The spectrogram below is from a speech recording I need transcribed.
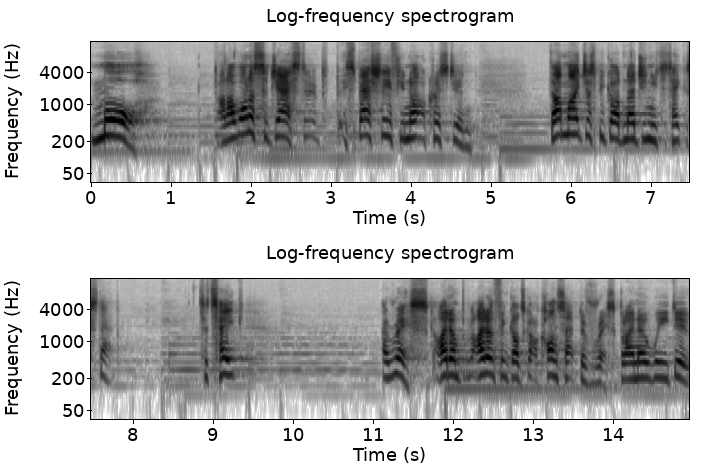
more. And I want to suggest, especially if you're not a Christian, that might just be God nudging you to take a step, to take a risk. I don't, I don't think God's got a concept of risk, but I know we do.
